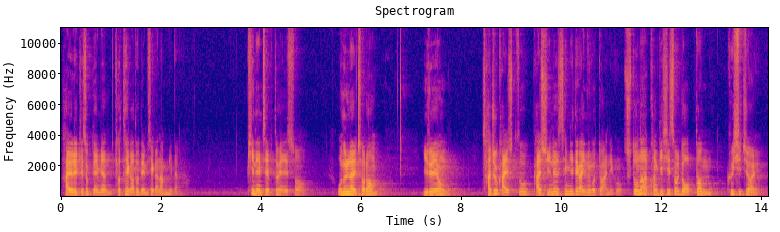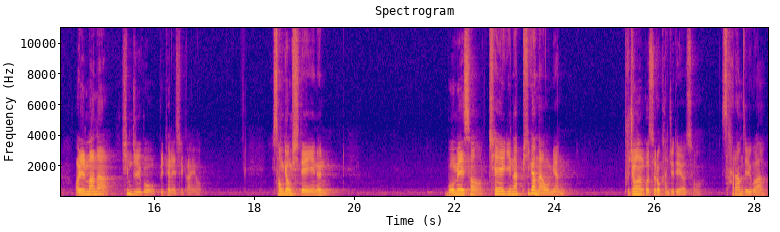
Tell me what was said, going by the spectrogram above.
하혈이 계속되면 곁에 가도 냄새가 납니다. 피 냄새부터 해서 오늘날처럼 일회용 자주 갈 수 갈 수 있는 생리대가 있는 것도 아니고 수도나 관계 시설도 없던 그 시절 얼마나 힘들고 불편했을까요? 성경 시대에는 몸에서 체액이나 피가 나오면 부정한 것으로 간주되어서 사람들과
